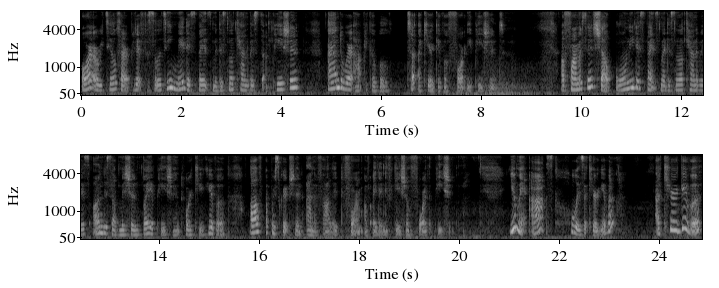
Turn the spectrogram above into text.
or a retail therapeutic facility may dispense medicinal cannabis to a patient and, where applicable, to a caregiver for a patient. A pharmacist shall only dispense medicinal cannabis on the submission by a patient or caregiver of a prescription and a valid form of identification for the patient. You may ask, who is a caregiver? A caregiver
